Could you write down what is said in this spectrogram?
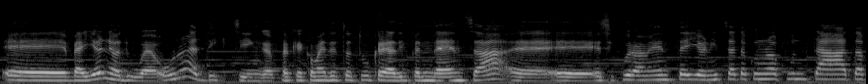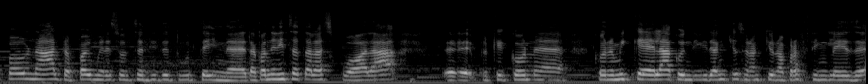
Eh, beh, io ne ho due. Uno è addicting, perché come hai detto tu crea dipendenza eh, e sicuramente io ho iniziato con una puntata, poi un'altra, poi me le sono sentite tutte in, da quando è iniziata la scuola eh, perché con, eh, con, Michela condivido anch'io, sono anche una prof di inglese.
